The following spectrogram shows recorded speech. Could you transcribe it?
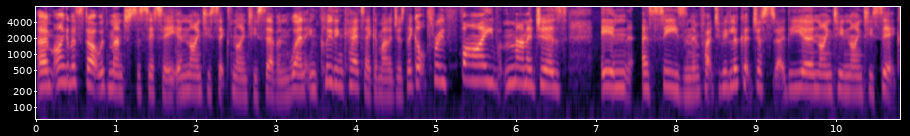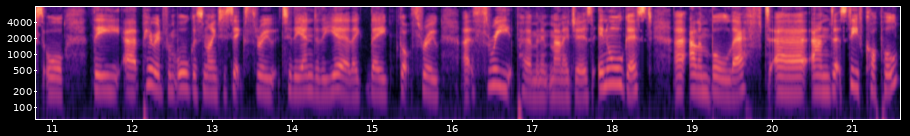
Um, I'm going to start with Manchester City in 96 97, when, including caretaker managers, they got through five managers in a season. In fact, if you look at just uh, the year 1996 or the uh, period from August 96 through to the end of the year, they, they got through uh, three permanent managers. In August, uh, Alan Ball left, uh, and Steve Coppell,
